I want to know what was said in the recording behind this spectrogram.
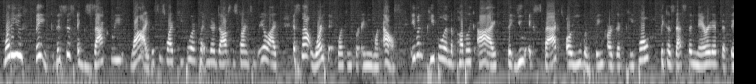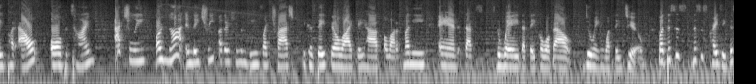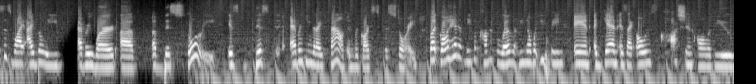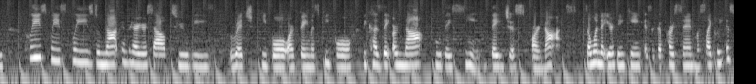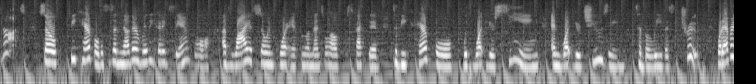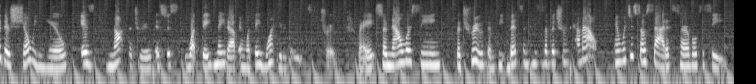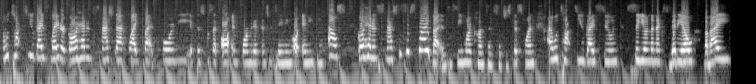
what do you think? This is exactly why. This is why people are quitting their jobs and starting to realize it's not worth it working for anyone else even people in the public eye that you expect or you would think are good people because that's the narrative that they put out all the time actually are not. And they treat other human beings like trash because they feel like they have a lot of money and that's the way that they go about doing what they do. But this is this is crazy. This is why i believe every word of of this story is this everything that I found in regards to this story. But go ahead and leave a comment below. Let me know what you think. And again, as I always caution all of you, please, please, please do not compare yourself to these rich people or famous people because they are not who they seem. They just are not. Someone that you're thinking is a good person most likely is not. So be careful. This is another really good example of why it's so important from a mental health perspective to be careful with what you're seeing and what you're choosing to believe is the truth. Whatever they're showing you is not the truth. It's just what they've made up and what they want you to believe is the truth, right? So now we're seeing the truth and bits and pieces of the truth come out and which is so sad. It's terrible to see. I will talk to you guys later. Go ahead and smash that like button for me if this was at all informative, entertaining, or anything else. Go ahead and smash the subscribe button to see more content such as this one. I will talk to you guys soon. See you in the next video. Bye-bye.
